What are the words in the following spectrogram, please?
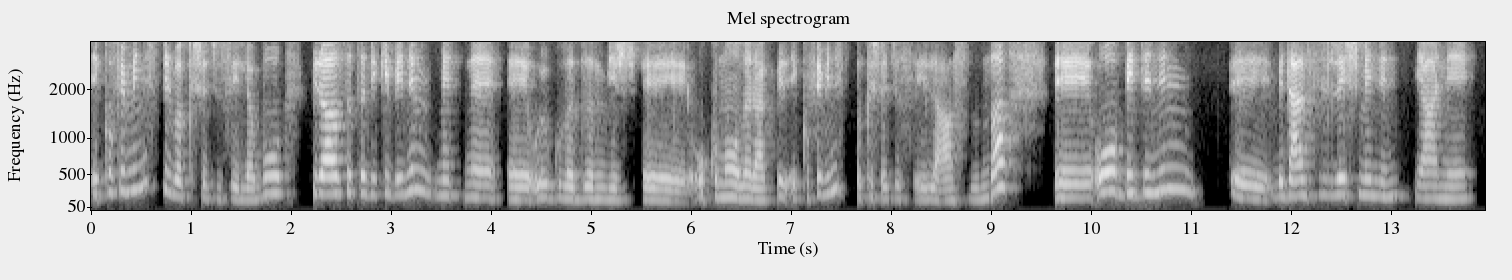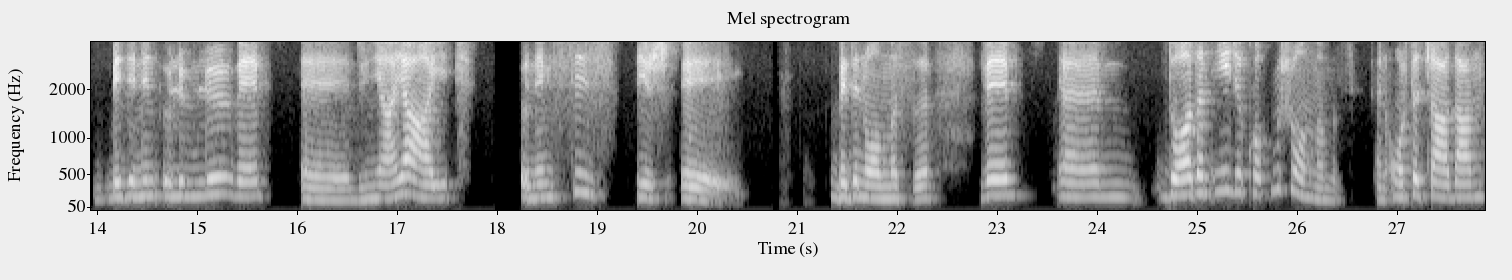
ekofeminist bir bakış açısıyla bu biraz da tabii ki benim metne e, uyguladığım bir e, okuma olarak bir ekofeminist bakış açısıyla aslında e, o bedenin e, bedensizleşmenin yani bedenin ölümlü ve e, dünyaya ait önemsiz bir e, beden olması ve e, doğadan iyice kopmuş olmamız yani orta çağdan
